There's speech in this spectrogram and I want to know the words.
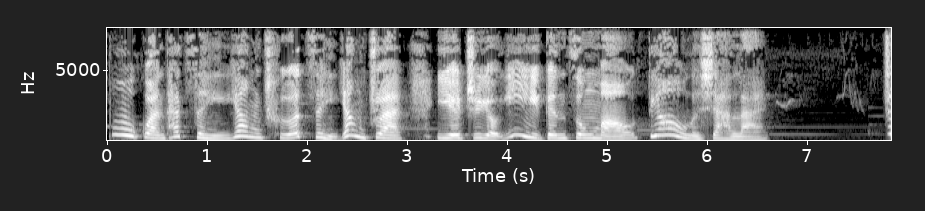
不管他怎样扯、怎样拽，也只有一根鬃毛掉了下来。这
